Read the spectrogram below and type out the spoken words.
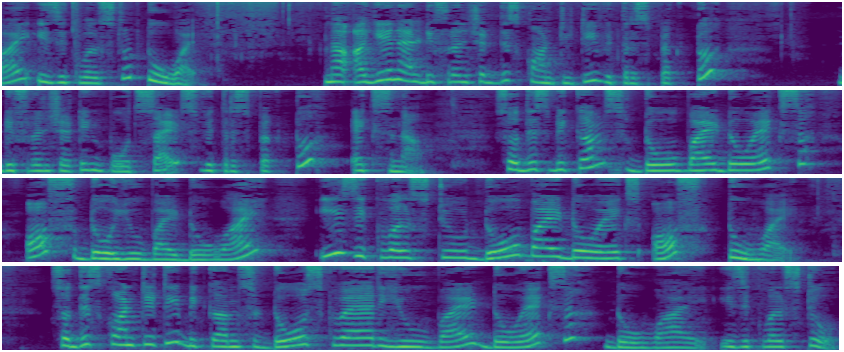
y is equals to 2y. Now again I'll differentiate this quantity with respect to differentiating both sides with respect to x now. So this becomes dou by dou x of dou u by dou y is equals to dou by dou x of 2y. So this quantity becomes dou square u by dou x dou y is equals to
